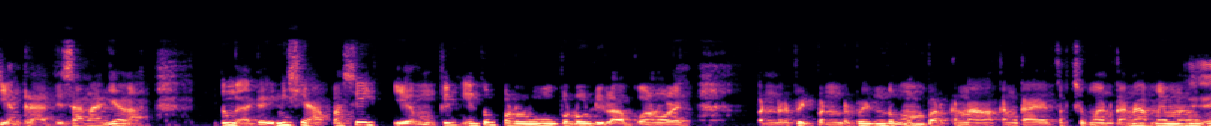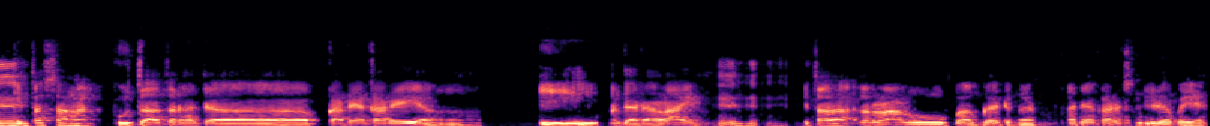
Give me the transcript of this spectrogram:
yang gratisan aja lah itu nggak ada ini siapa sih ya mungkin itu perlu perlu dilakukan oleh penerbit-penerbit untuk memperkenalkan karya terjemahan karena memang Mm-mm. kita sangat buta terhadap karya-karya yang di negara lain Mm-mm. kita terlalu bangga dengan karya-karya sendiri apa ya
